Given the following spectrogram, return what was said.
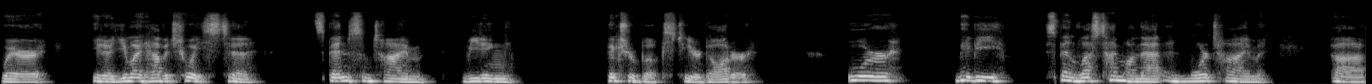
Where you know you might have a choice to spend some time reading picture books to your daughter, or maybe spend less time on that and more time uh,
